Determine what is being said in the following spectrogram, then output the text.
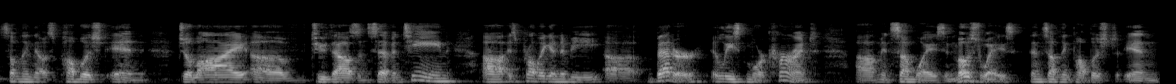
something that was published in July of 2017 uh, is probably going to be uh, better, at least more current um, in some ways, in most ways, than something published in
